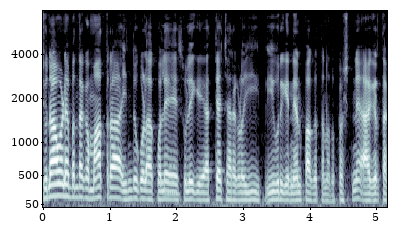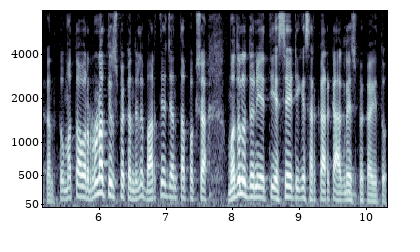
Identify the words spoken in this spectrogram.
ಚುನಾವಣೆ ಬಂದಾಗ ಮಾತ್ರ ಹಿಂದೂಗಳ ಕೊಲೆ ಸುಲಿಗೆ ಅತ್ಯಾಚಾರಗಳು ಈ ಇವರಿಗೆ ನೆನಪಾಗುತ್ತೆ ಅನ್ನೋದು ಪ್ರಶ್ನೆ ಆಗಿರ್ತಕ್ಕಂಥದ್ದು. ಮತ್ತು ಅವರ ಋಣ ತೀರಿಸಬೇಕಂತೇಳಿ ಭಾರತೀಯ ಜನತಾ ಪಕ್ಷ ಮೊದಲು ಧ್ವನಿ ಎತ್ತಿ ಎಸ್ ಐ ಟಿಗೆ ಸರ್ಕಾರಕ್ಕೆ ಆಗ್ರಹಿಸಬೇಕಾಗಿತ್ತು.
